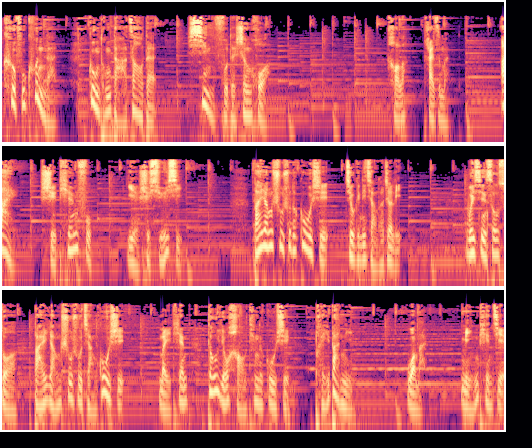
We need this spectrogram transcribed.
克服困难，共同打造的幸福的生活。好了，孩子们，爱是天赋，也是学习。白杨叔叔的故事就给你讲到这里。微信搜索“白杨叔叔讲故事”，每天都有好听的故事陪伴你。我们明天见，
